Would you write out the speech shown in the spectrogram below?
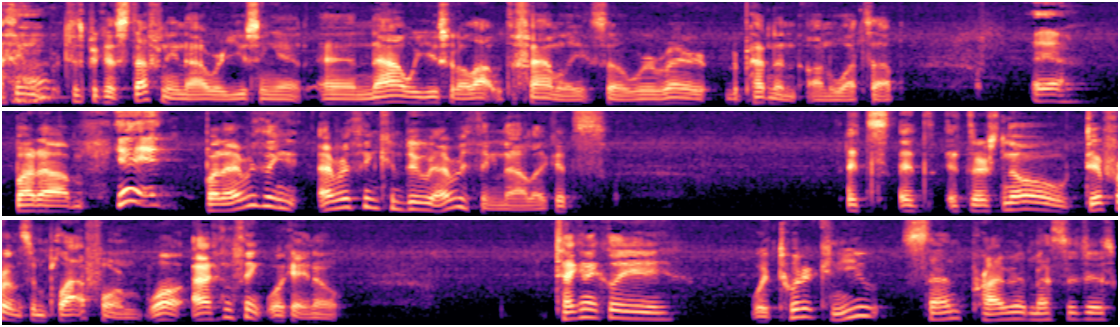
I think Uh-huh. just because Stephanie and I were using it, and now we use it a lot with the family, so we're very dependent on WhatsApp. yeah, But um, yeah. It, but everything everything can do everything now. Like it's it's it, it there's no difference in platform. Well, I don't think okay, no. Technically with Twitter, can you send private messages,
